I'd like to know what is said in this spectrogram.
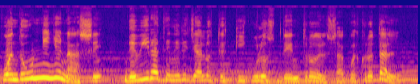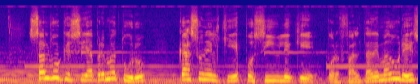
Cuando un niño nace, debiera tener ya los testículos dentro del saco escrotal, salvo que sea prematuro, caso en el que es posible que, por falta de madurez,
